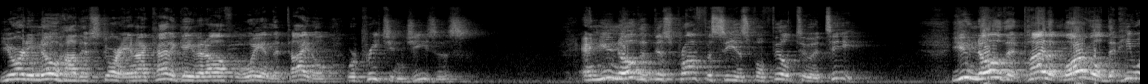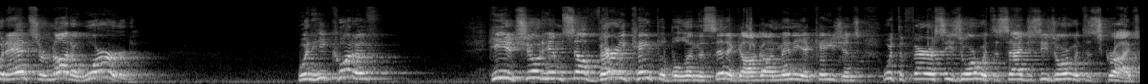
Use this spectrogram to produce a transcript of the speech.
You already know how this story, and I kind of gave it off away in the title. We're preaching Jesus. And you know that this prophecy is fulfilled to a T. You know that Pilate marveled that he would answer not a word when he could have. He had showed himself very capable in the synagogue on many occasions with the Pharisees or with the Sadducees or with the scribes.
